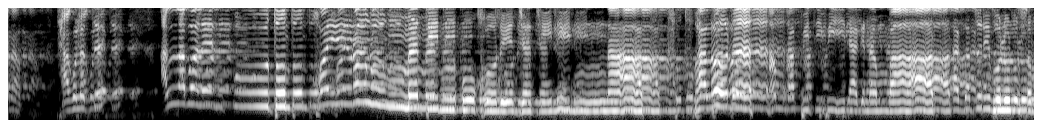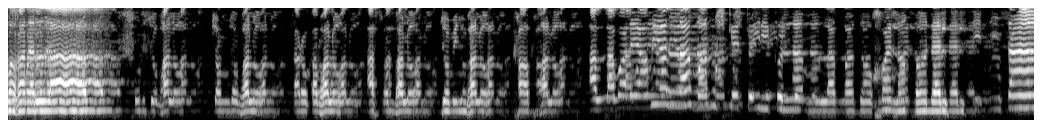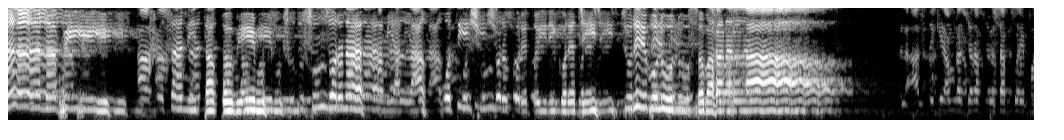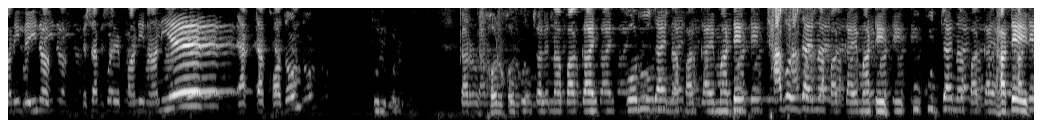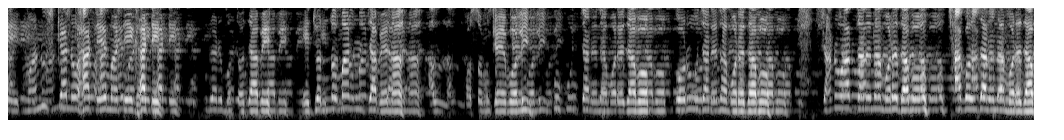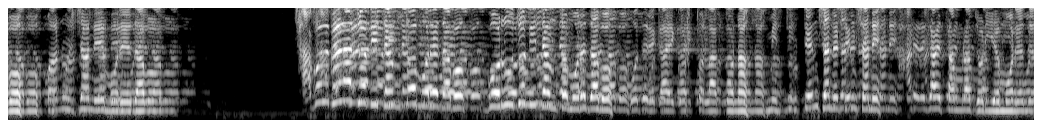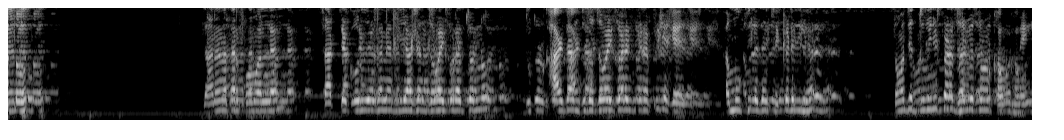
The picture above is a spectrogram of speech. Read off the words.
ছাগলের চেয়ে আল্লাহ বলেন কুতুম খায়রা উম্মাতিন শুধু ভালো না, আমরা পৃথিবীর এক নাম্বার। একবার জোরে বলুন, সুবহানাল্লাহ। সূর্য ভালো, চন্দ্র ভালো, তারকা ভালো, আসমান ভালো, জমিন ভালো, সব ভালো। আল্লাহ বলে, আমি আল্লাহ মানুষকে তৈরি করলাম। শুধু সুন্দর না, আমি আল্লাহ অতি সুন্দর করে তৈরি করেছি। জুড়ে বলুন তাহলে আজ থেকে আমরা যারা পেশাব করে পানি নেই না, পেশাব করে পানি না নিয়ে একটা কদম তুলব। কারণ সরকুকুন চলে না পাক গায়ে, গরু যায় না পাক গায়ে মাঠে, ছাগল যায় না পাক গায়ে মাঠে, কুকুর যায় না পাক গায়ে হাটে, মানুষ কেন হাটে, মাঠে, ঘাটে? কুকুরের মতো যাবে, এজন্য মানুষ যাবে না। আল্লাহ কসম খেয়ে বলি, কুকুর জানে না মরে যাব, গরু জানে না মরে যাব, জানোয়ার জানে না মরে যাব, ছাগল জানে না মরে যাব, মানুষ জানে মরে যাব। ছাগল জানতো মরে যাব, গরু যদি জানতো মরে যাব, ওদের গায়ে কষ্ট লাগতো না, মৃত্যুর টেনশনে টেনশনে হাড়ের গায়ে চামড়া জড়িয়ে মরে যেত। জানে না তার চারটে গরু এখানে নিয়ে আসেন জবাই করার জন্য, দুটোর ঘাস দেন, দুটো জবাই করেন, এরা খেয়ে যায়। আর মুখ তুলে দেখছে, কেটে দিলে। তোমাদের দু মিনিট পরে ধরবে, তোমার খবর নেই।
